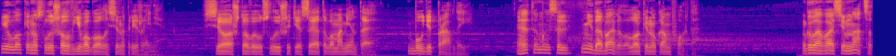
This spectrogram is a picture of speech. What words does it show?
и Локен услышал в его голосе напряжение. «Все, что вы услышите с этого момента, будет правдой». Эта мысль не добавила Локину комфорта. Глава 17.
